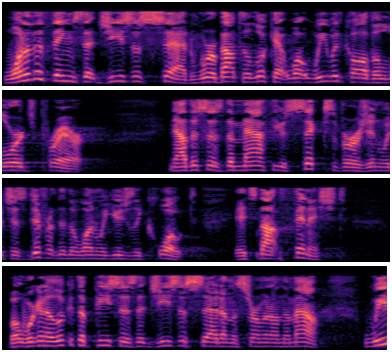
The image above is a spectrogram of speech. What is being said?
One of the things that Jesus said, we're about to look at what we would call the Lord's Prayer. Now this is the Matthew 6 version, which is different than the one we usually quote. It's not finished. But we're going to look at the pieces that Jesus said on the Sermon on the Mount. We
